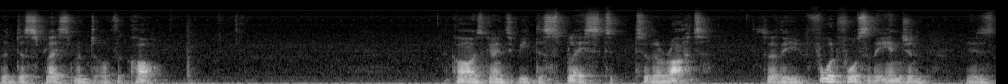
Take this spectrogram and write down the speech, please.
the displacement of the car. The car is going to be displaced to the right. So the forward force of the engine is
